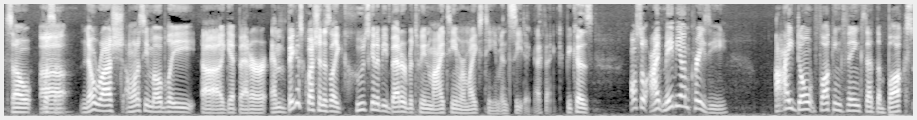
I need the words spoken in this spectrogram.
So, listen, Uh, no rush. I want to see Mobley uh, get better. And the biggest question is like, who's going to be better between my team or Mike's team in seeding? I think because also, I maybe I'm crazy. I don't fucking think that the Bucks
